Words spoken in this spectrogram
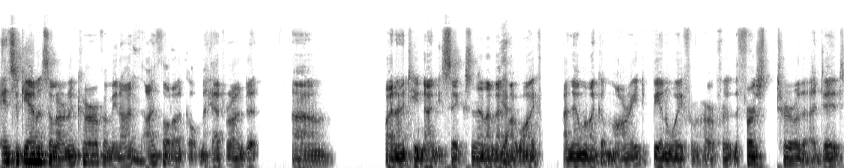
it's again, it's a learning curve. I mean, I, mm. I thought I'd got my head around it. Um, by 1996, and then I met yeah. my wife. And then when I got married, being away from her for the first tour that I did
